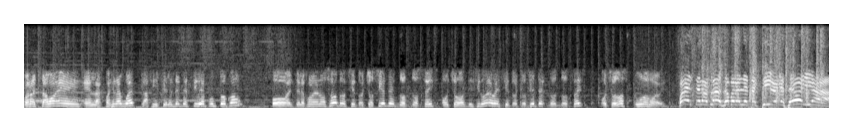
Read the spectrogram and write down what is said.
Bueno, estamos en, en la página web casinfielesdetective.com o el teléfono de nosotros 787-226-8219, 787-226-8219. ¡Fuerte el aplauso para el detective que se oiga!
